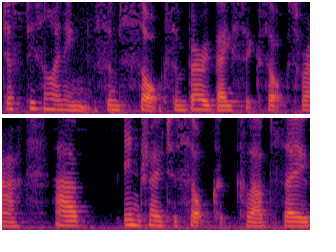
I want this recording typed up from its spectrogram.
just designing some socks, some very basic socks for our, our intro to sock club. So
